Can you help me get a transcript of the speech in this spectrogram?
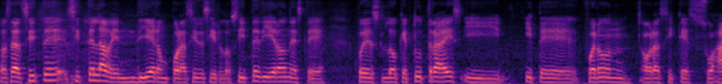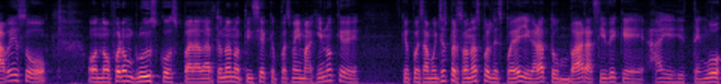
O sea, sí te, sí te la vendieron, por así decirlo, sí te dieron, este, pues lo que tú traes y y te fueron ahora sí que suaves o, o no fueron bruscos para darte una noticia que pues me imagino que que pues a muchas personas pues les puede llegar a tumbar así de que ay tengo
